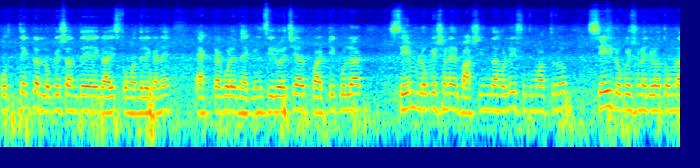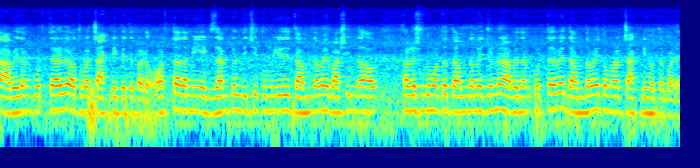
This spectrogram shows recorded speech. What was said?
প্রত্যেকটা লোকেশান থেকে গাইস তোমাদের এখানে একটা করে ভ্যাকেন্সি রয়েছে আর পার্টিকুলার সেম লোকেশনের বাসিন্দা হলেই শুধুমাত্র সেই লোকেশনের জন্য তোমরা আবেদন করতে পারবে অথবা চাকরি পেতে পারো। অর্থাৎ আমি এক্সাম্পল দিচ্ছি, তুমি যদি দমদমের বাসিন্দা হও তাহলে শুধুমাত্র দামদামের জন্য আবেদন করতে হবে দামদামেই তোমার চাকরি হতে পারে।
